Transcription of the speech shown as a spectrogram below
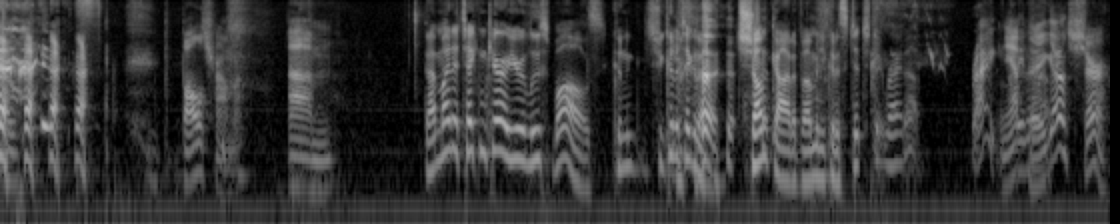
of ball trauma. Um, That might have taken care of your loose balls. Couldn't she could have taken a chunk out of them and you could have stitched it right up. Right. yeah, clean it There you go. Sure,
